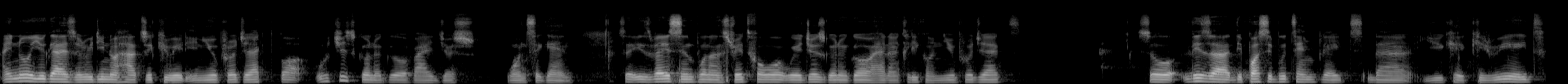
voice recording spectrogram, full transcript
I know you guys already know how to create a new project, but we're just gonna go over it just once again. So it's very simple and straightforward. We're just gonna go ahead and click on new project. So these are the possible templates that you can create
